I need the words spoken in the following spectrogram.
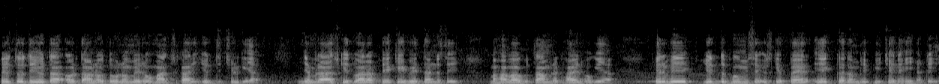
फिर तो देवता और दानव दोनों में रोमांचकारी युद्ध छिड़ गया। यमराज के द्वारा फेंके हुए दंड से महाबाहु ताम्र घायल हो गया। फिर भी युद्ध भूमि से उसके पैर एक कदम भी पीछे नहीं हटे।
